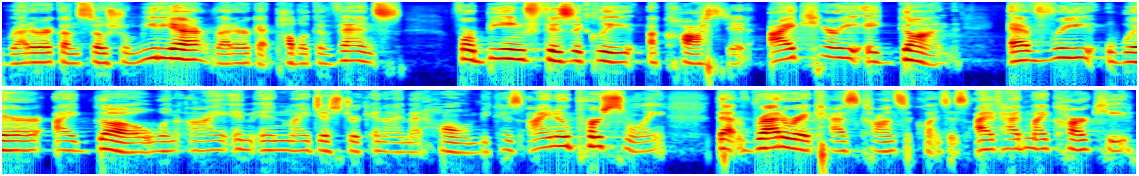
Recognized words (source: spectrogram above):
rhetoric on social media, rhetoric at public events, for being physically accosted. I carry a gun everywhere I go when I am in my district and I'm at home because I know personally that rhetoric has consequences. I've had my car keyed.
